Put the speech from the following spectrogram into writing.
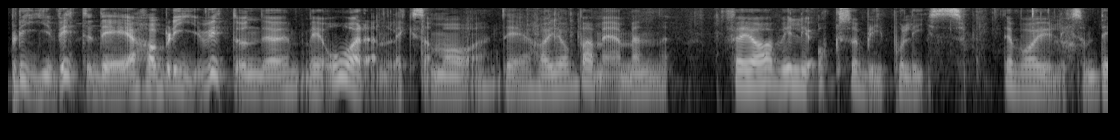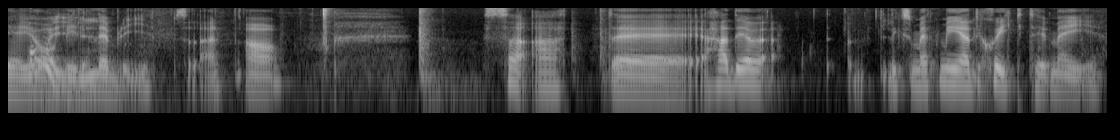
blivit det jag har blivit under med åren liksom och det jag har jobbat med. Men för jag ville ju också bli polis. Det var ju liksom det jag Oj. ville bli. Sådär. Ja. Så att eh, hade jag liksom ett medskick till mig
